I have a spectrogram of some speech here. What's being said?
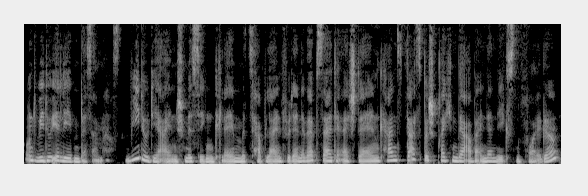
und wie du ihr Leben besser machst. Wie du dir einen schmissigen Claim mit Subline für deine Webseite erstellen kannst, das besprechen wir aber in der nächsten Folge.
